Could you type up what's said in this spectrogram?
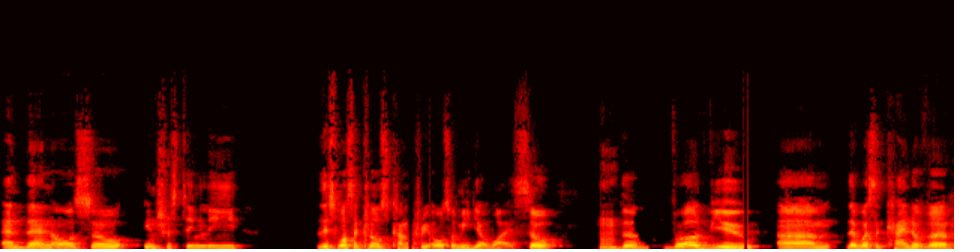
and then also, interestingly, this was a closed country, also media-wise. So hmm. the worldview, um, there was a kind of a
